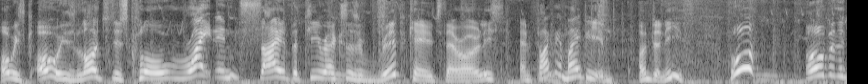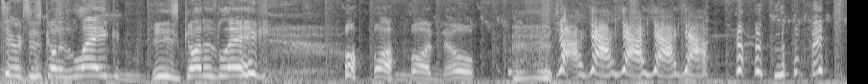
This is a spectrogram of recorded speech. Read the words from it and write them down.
Oh, he's oh he's lodged his claw right inside the T-Rex's rib cage there, or at least, in fact, it might be underneath. Oh, oh but the T-Rex has got his leg. He's got his leg. Oh, no. Yeah, yeah, yeah, yeah, yeah. I love it.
